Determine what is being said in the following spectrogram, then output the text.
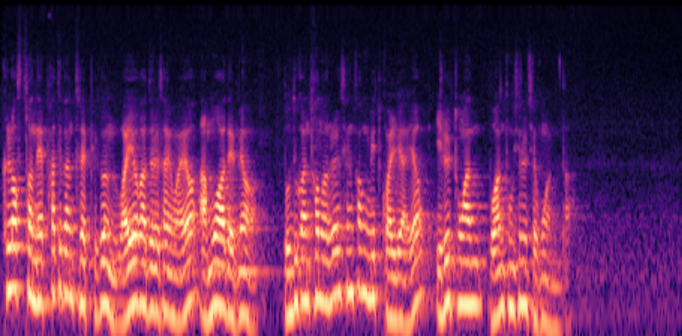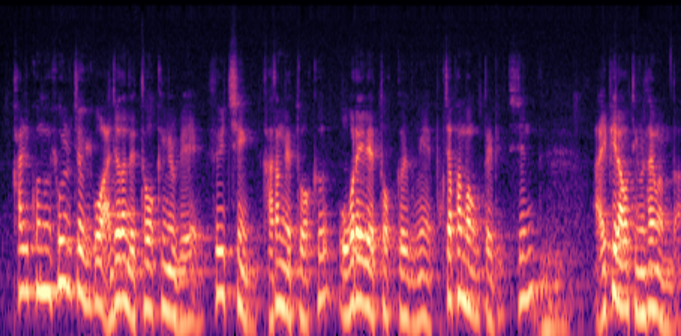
클러스터 내 파드 간 트래픽은 와이어가드를 사용하여 암호화되며 노드 간 터널을 생성 및 관리하여 이를 통한 보안 통신을 제공합니다. 칼리코는 효율적이고 안전한 네트워킹을 위해 스위칭, 가상 네트워크, 오버레이 네트워크 등의 복잡한 방법 대신 IP 라우팅을 사용합니다.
